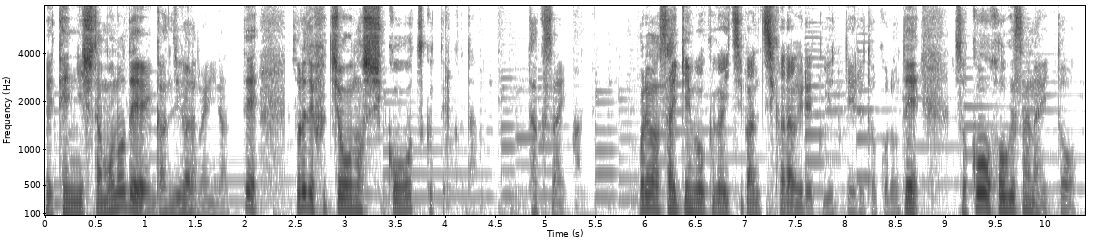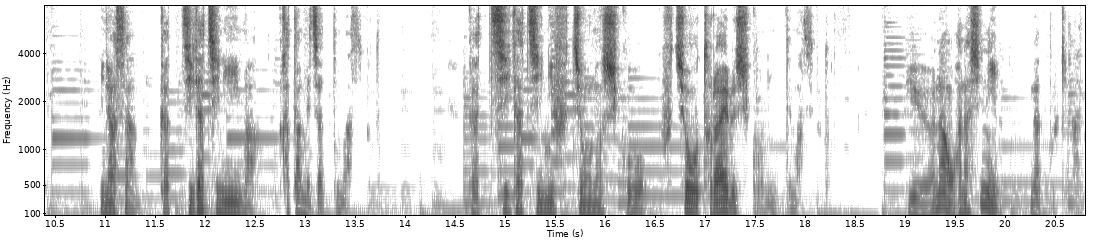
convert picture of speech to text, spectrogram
で、点にしたものでがんじがらめになって、それで不調の思考を作ってる方、たくさんいます。これは最近僕が一番力を入れて言っているところで、そこをほぐさないと、皆さんガッチガチに今固めちゃってますよと。ガッチガチに不調の思考、不調を捉える思考に行ってますよというようなお話になってきます。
